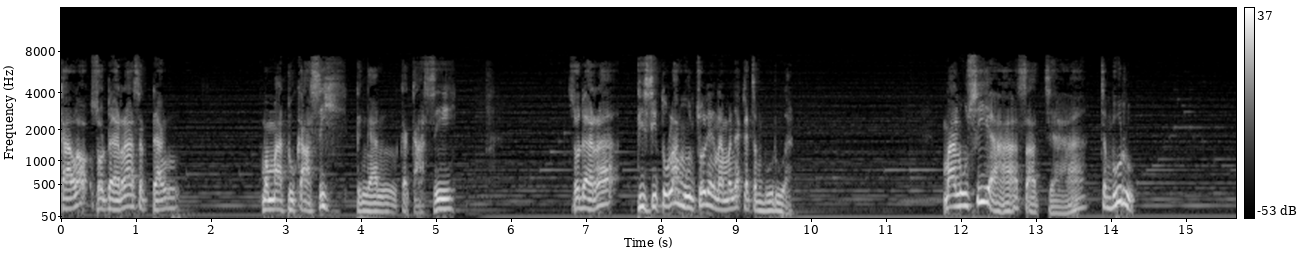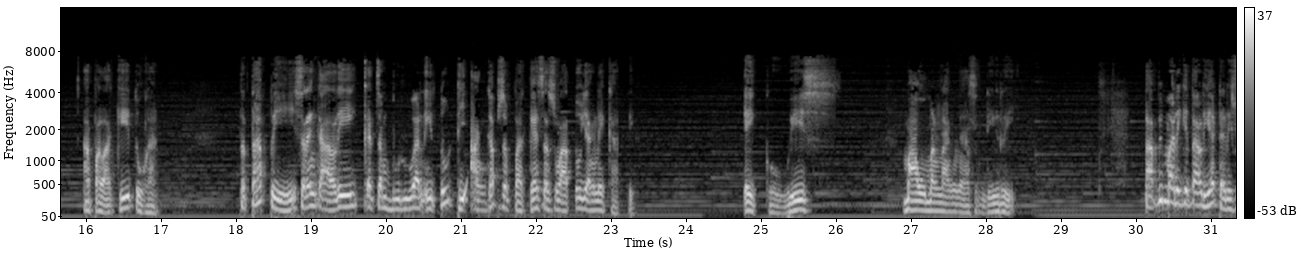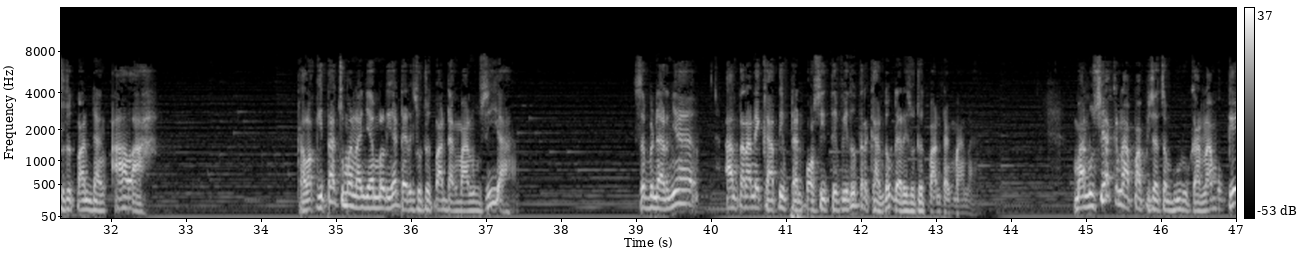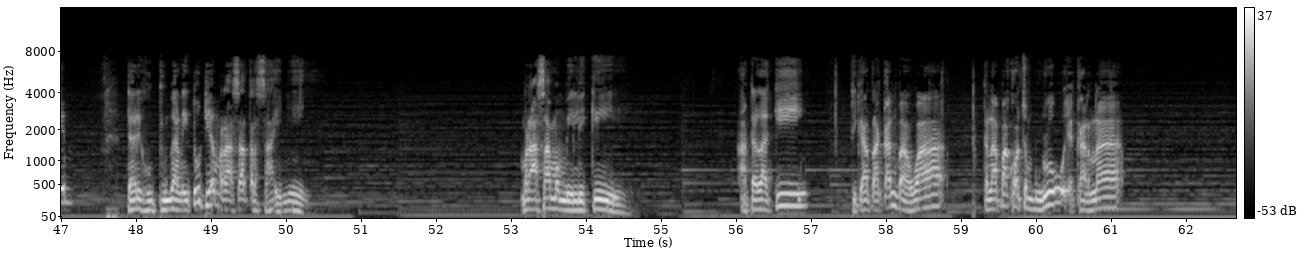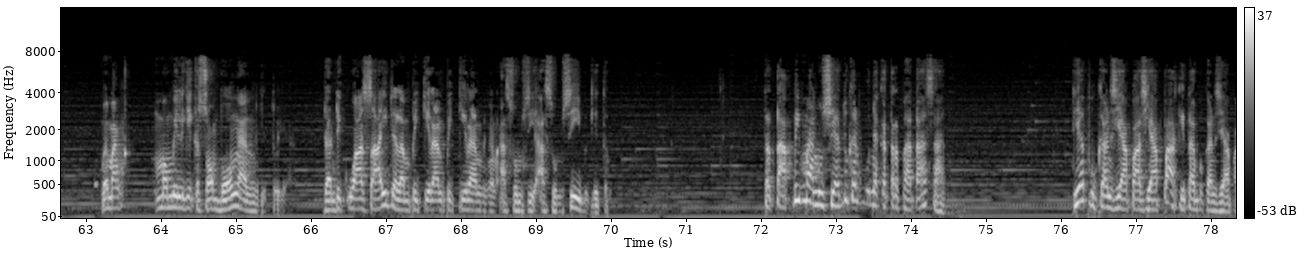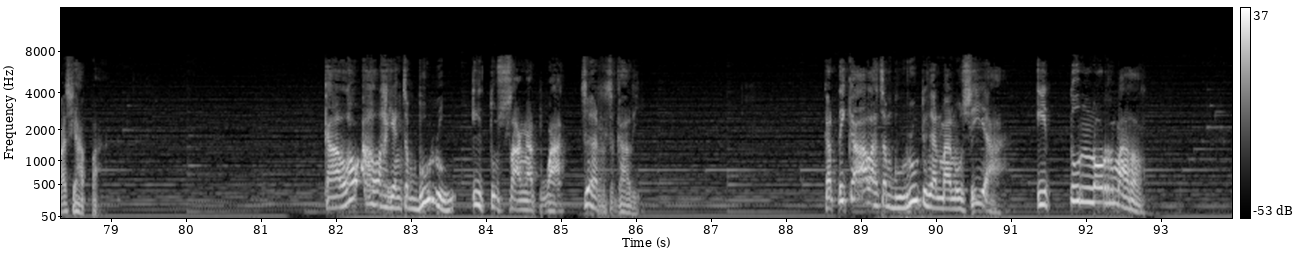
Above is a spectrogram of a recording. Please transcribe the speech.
Kalau saudara sedang memadu kasih dengan kekasih, Saudara, di situlah muncul yang namanya kecemburuan. Manusia saja cemburu. Apalagi Tuhan. Tetapi sering kali kecemburuan itu dianggap sebagai sesuatu yang negatif. Egois, mau menangnya sendiri. Tapi mari kita lihat dari sudut pandang Allah kalau kita cuma hanya melihat dari sudut pandang manusia, sebenarnya antara negatif dan positif itu tergantung dari sudut pandang mana. Manusia kenapa bisa cemburu? Karena mungkin dari hubungan itu dia merasa tersaingi. Merasa memiliki. Ada lagi dikatakan bahwa kenapa kok cemburu? Ya karena memang memiliki kesombongan gitu ya dan dikuasai dalam pikiran-pikiran dengan asumsi-asumsi begitu. Tetapi manusia itu kan punya keterbatasan. Dia bukan siapa-siapa, kita bukan siapa-siapa. Kalau Allah yang cemburu itu sangat wajar sekali. Ketika Allah cemburu dengan manusia, itu normal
